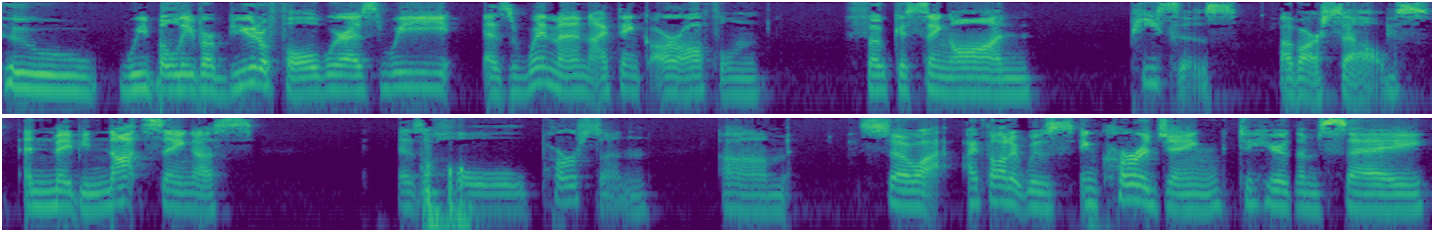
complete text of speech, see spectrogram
who we believe are beautiful, whereas we as women, I think, are often focusing on pieces of ourselves and maybe not seeing us as a whole person. Um, so I, I thought it was encouraging to hear them say,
